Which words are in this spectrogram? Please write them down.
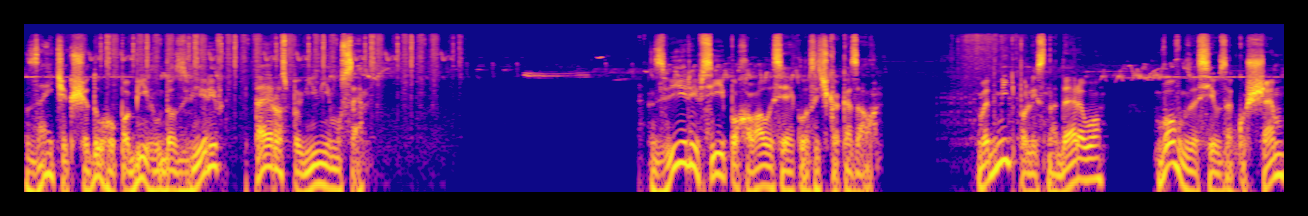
Зайчик щодугу побіг до звірів та й розповів їм усе. Звірі всі поховалися, як лисичка казала. Ведмідь поліз на дерево, вовк засів за кущем,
